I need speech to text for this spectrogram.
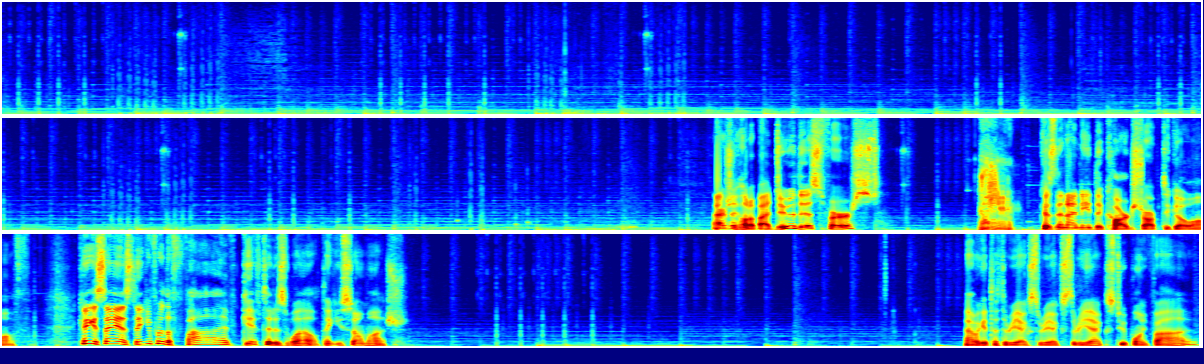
Actually, hold up. I do this first. Because then I need the card sharp to go off. King of Sands, thank you for the five gifted as well. Thank you so much. Now we get the 3x, 3x, 3x, 2.5.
